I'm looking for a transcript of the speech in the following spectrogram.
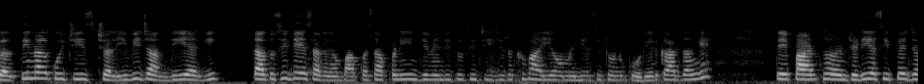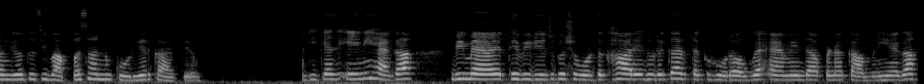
ਗਲਤੀ ਨਾਲ ਕੋਈ ਚੀਜ਼ ਚਲੀ ਵੀ ਜਾਂਦੀ ਹੈਗੀ, ਤਾਂ ਤੁਸੀਂ ਦੇ ਸਕਦੇ ਹੋ ਵਾਪਸ ਆਪਣੀ, ਜਿਵੇਂ ਦੀ ਤੁਸੀਂ ਚੀਜ਼ ਰਖਵਾਈ ਆ, ਉਵੇਂ ਦੀ ਅਸੀਂ ਤੁਹਾਨੂੰ ਕੋਰੀਅਰ ਕਰ ਦਾਂਗੇ। ਤੇ ਪਰ ਤੁਹਾ- ਜਿਹੜੀ ਅਸੀਂ ਭੇਜਾਂਗੇ ਉਹ ਤੁਸੀਂ ਵਾਪਸ ਸਾਨੂੰ ਕੋਰੀਅਰ ਕਰ ਦਿਓ। ਠੀਕ ਹੈ ਜੀ, ਇਹ ਨਹੀਂ ਹੈਗਾ ਵੀ ਮੈਂ ਇੱਥੇ ਵੀਡੀਓ 'ਚ ਕੁਝ ਹੋਰ ਦਿਖਾ ਰਹੀ ਤੁਹਾਡੇ ਘਰ ਤੱਕ ਹੋਰ ਆਊਗਾ, ਐਵੇਂ ਦਾ ਆਪਣਾ ਕੰਮ ਨਹੀਂ ਹੈਗਾ।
